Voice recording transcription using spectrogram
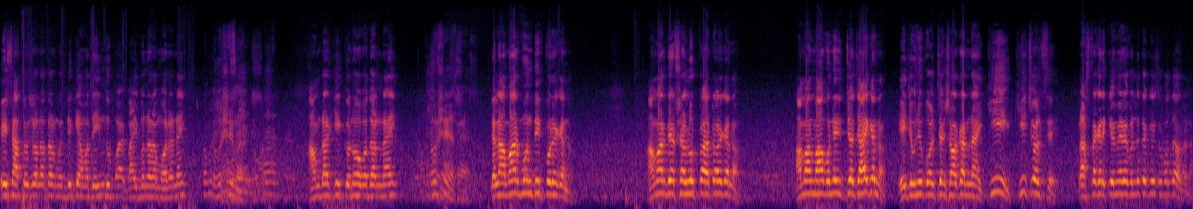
এই ছাত্র জনতার মধ্যে কি আমাদের হিন্দু ভাই- বোনেরা মরে নাই? আমরা কি কোনো অবদান নাই? তাহলে আমার মন্দির পড়ে কেন? আমার ব্যবসা লুটপাট হয় কেন? আমার মা বোনের ইজ্জত যায় কেন? এই যে উনি বলছেন সরকার নাই। কি? কি চলছে? রাস্তাঘাটে কেউ মেরে বললে তো কিছু বলতে হবে না।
